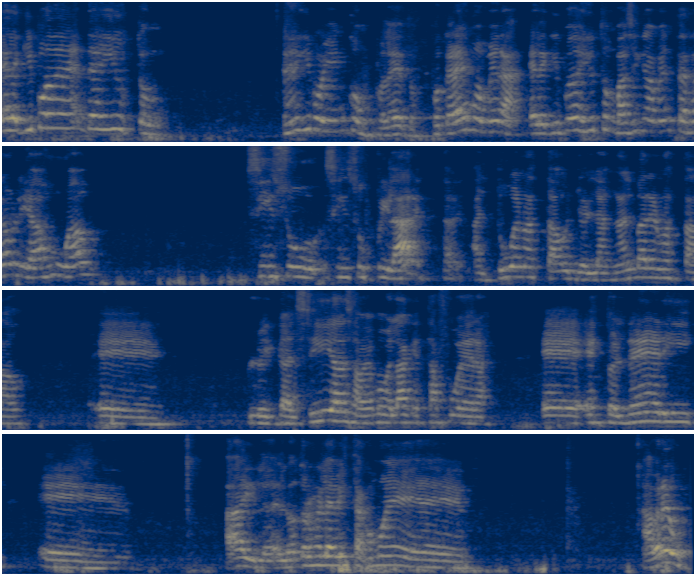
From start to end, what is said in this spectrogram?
el equipo de, de Houston es un equipo bien completo, porque ahora mismo, mira, el equipo de Houston básicamente, Raúl, ha jugado sin, su, sin sus pilares. Altuve no ha estado, Jordan Álvarez no ha estado, eh, Luis García, sabemos ¿verdad? que está fuera, eh, Héctor Neri, eh, ay, el otro relevista, ¿cómo es? Abreu.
